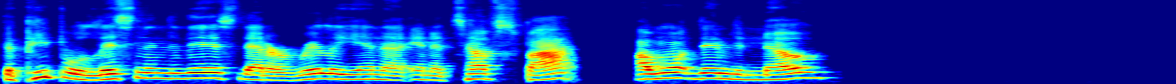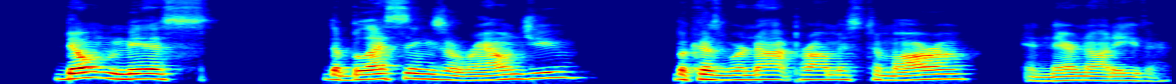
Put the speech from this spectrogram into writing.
the people listening to this that are really in a in a tough spot. I want them to know don't miss the blessings around you because we're not promised tomorrow and they're not either.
